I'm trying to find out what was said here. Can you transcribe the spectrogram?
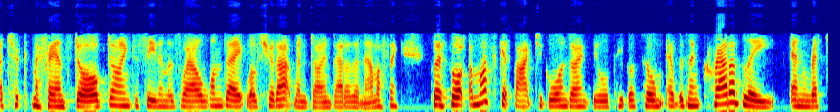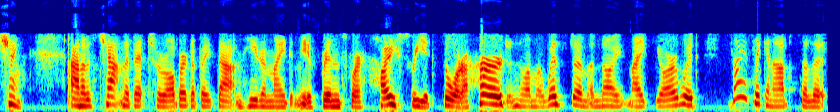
I took my friend's dog down to see them as well one day. Well, sure, that went down better than anything. So I thought I must get back to going down to the old people's home. It was incredibly enriching. And I was chatting a bit to Robert about that, and he reminded me of Brinsworth House, where you'd Thora Hird and Norman Wisdom, and now Mike Yarwood. Sounds like an absolute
